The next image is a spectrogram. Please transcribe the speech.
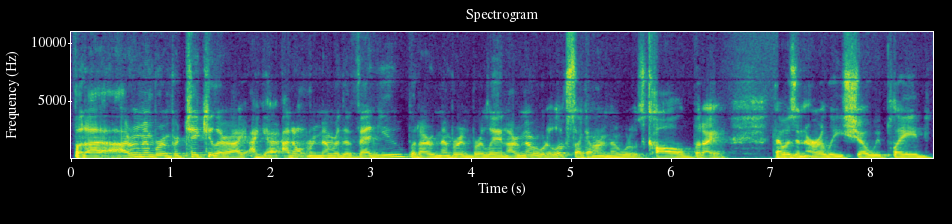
But I, I remember in particular, I, I I don't remember the venue, but I remember in Berlin. I remember what it looks like. I don't remember what it was called, but I that was an early show we played.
